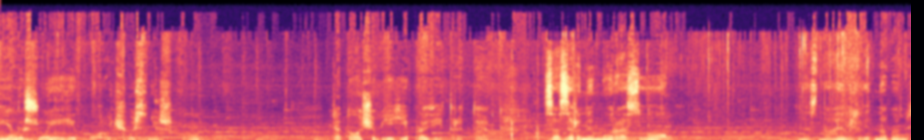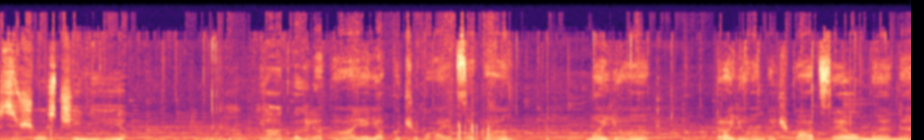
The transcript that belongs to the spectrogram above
і лишу її поруч у сніжку для того, щоб її провітрити. Зазирнемо разом. Не знаю, видно вам щось чи ні. Як виглядає, як почувається та моя трояндочка. Це у мене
